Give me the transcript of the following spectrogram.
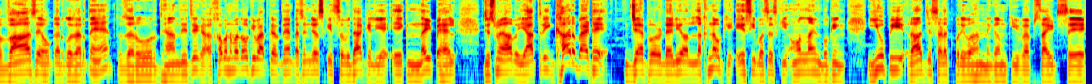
वहाँ से होकर गुजरते हैं तो ज़रूर ध्यान दीजिएगा। खबर नंबर दो की बात करते हैं पैसेंजर्स की सुविधा के लिए एक नई पहल, जिसमें अब यात्री घर बैठे जयपुर, दिल्ली और लखनऊ की एसी बसेस की ऑनलाइन बुकिंग यूपी राज्य सड़क परिवहन निगम की वेबसाइट से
